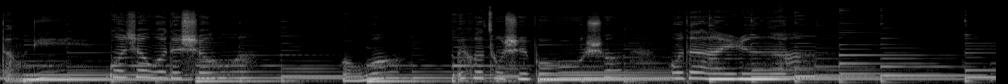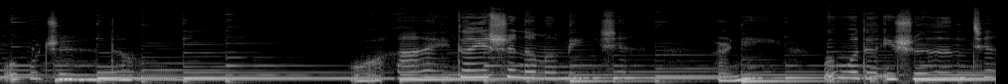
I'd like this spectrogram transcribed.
当你握着我的手啊，问我为何总是不说我的爱人啊，知道，我爱的也是那么明显，而你吻我的一瞬间，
